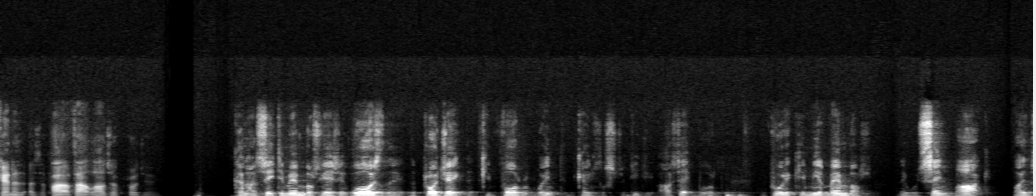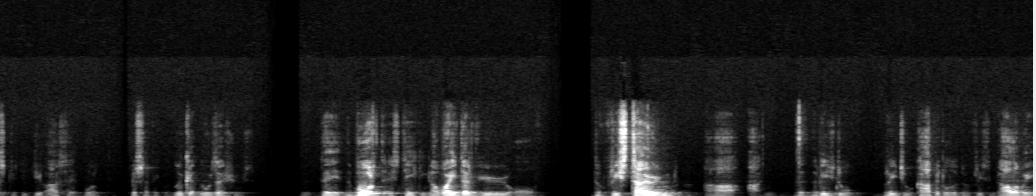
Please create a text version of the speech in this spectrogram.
kind of as a part of that larger project? Can I say to members, yes, it was. The, the project that came forward went to the Council Strategic Asset Board before it came here members. And it was sent back by the Strategic Asset Board to specifically look at those issues. The, the board is taking a wider view of Dumfries Town uh, and the, the regional regional capital of the Dumfries and Galloway,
